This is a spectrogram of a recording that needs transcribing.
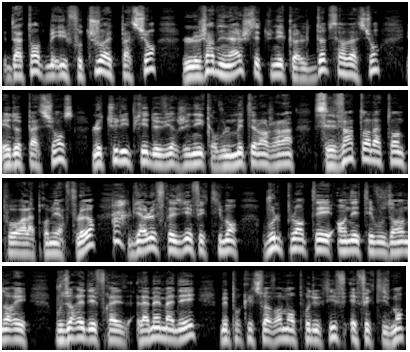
d'attente, mais il faut toujours être patient. Le jardinage, c'est une école d'observation et de patience. Le tulipier de Virginie, quand vous le mettez dans le jardin, c'est 20 ans d'attente pour avoir la première fleur. Ah. Eh bien, le fraisier, effectivement, vous le plantez en été, vous en aurez, vous aurez des fraises la même année, mais pour qu'il soit vraiment productif, effectivement,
